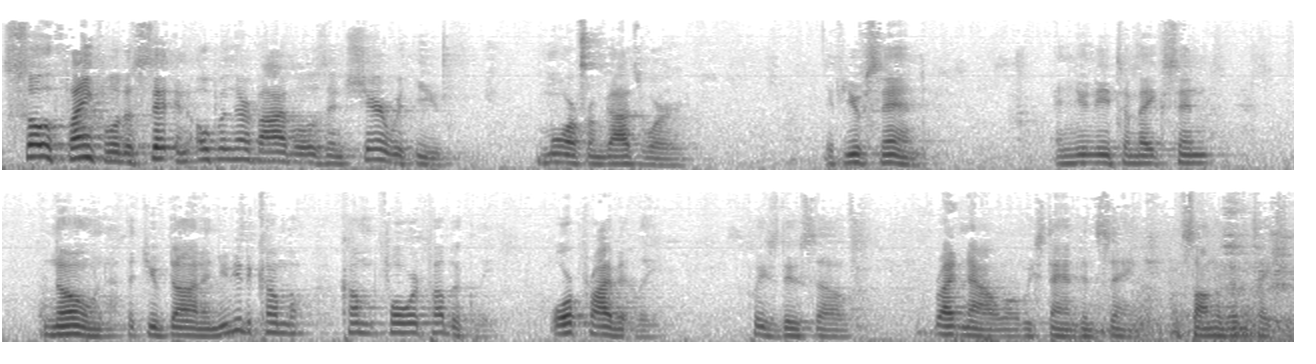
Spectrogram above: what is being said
so thankful to sit and open their Bibles and share with you more from God's Word. If you've sinned and you need to make sin known that you've done, and you need to come, come forward publicly or privately, please do so right now while we stand and sing the song of invitation.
